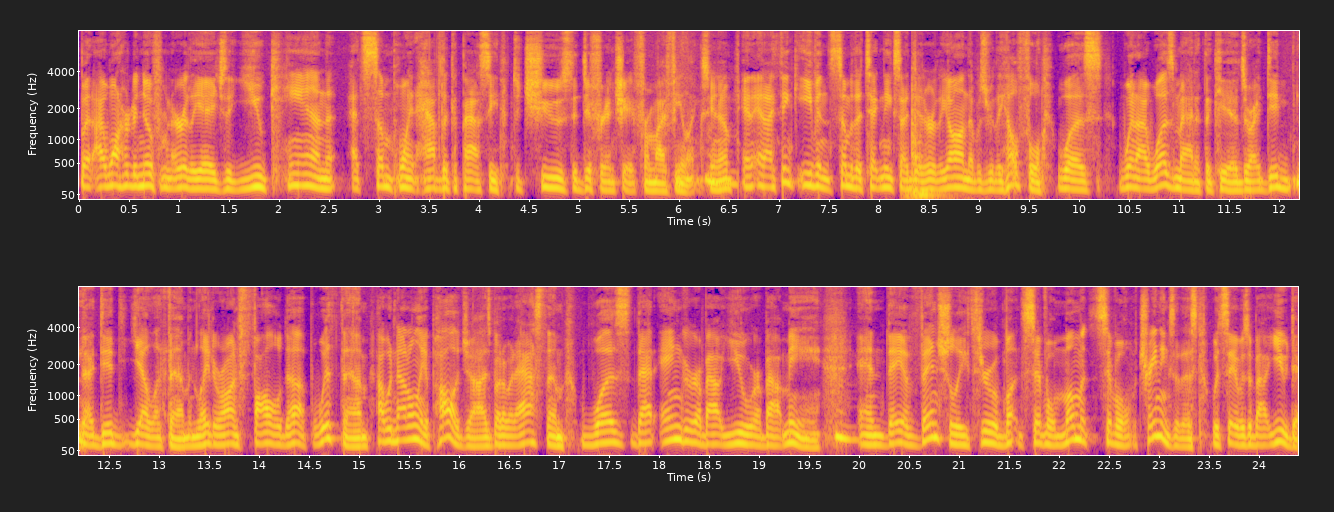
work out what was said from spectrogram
But I want her to know from an early age that you can, at some point, have the capacity to choose to differentiate from my feelings. You know, mm-hmm. and and I think even some of the techniques I did early on that was really helpful was when I was mad at the kids or I did I did yell at them, and later on followed up with them. I would not only apologize, but I would ask them, "Was that anger about you or about me?" Mm-hmm. And they eventually, through a bu- several moments, several trainings of this, would say it was about you, Dad.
